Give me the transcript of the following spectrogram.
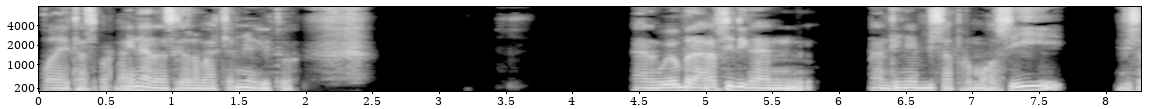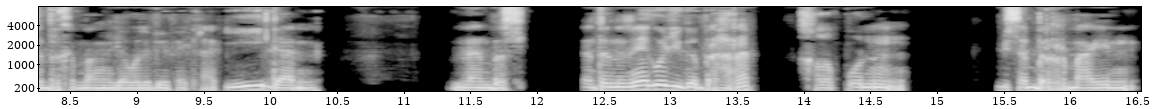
kualitas permainan dan segala macamnya gitu. Dan gue berharap sih dengan nantinya bisa promosi, bisa berkembang jauh lebih baik lagi dan dan bersih. Dan tentunya gue juga berharap kalaupun bisa bermain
